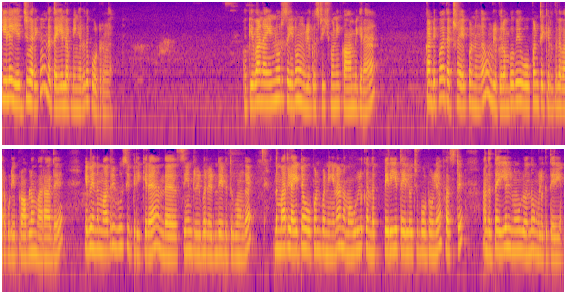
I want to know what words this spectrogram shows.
கீழே எட்ஜ் வரைக்கும் இந்த தையல் அப்படிங்கிறத போட்டுருங்க. ஓகேவா நான் இன்னொரு சைடும் உங்களுக்கு ஸ்டிச் பண்ணி காமிக்கிறேன். கண்டிப்பாக இதை ட்ரை பண்ணுங்கள் உங்களுக்கு ரொம்பவே ஓப்பன் தைக்கிறதுல வரக்கூடிய ப்ராப்ளம் வராது. இப்போ இந்த மாதிரி ஊசி பிரிக்கிற அந்த சேம் ரிப்பர் இருந்து எடுத்துக்கோங்க. இந்த மாதிரி லைட்டாக ஓப்பன் பண்ணிங்கன்னா நம்ம உள்ளுக்கு அந்த பெரிய தையல் வச்சு போட்டோம் இல்லையா? ஃபஸ்ட்டு அந்த தையல் நூல் வந்து உங்களுக்கு தெரியும்.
